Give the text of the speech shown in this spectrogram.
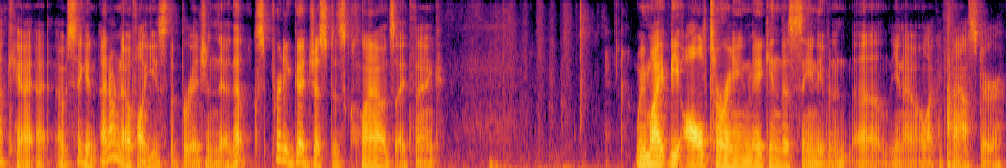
Okay, I, I was thinking. I don't know if I'll use the bridge in there. That looks pretty good just as clouds. I think we might be altering, making this scene even, uh, you know, like a faster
